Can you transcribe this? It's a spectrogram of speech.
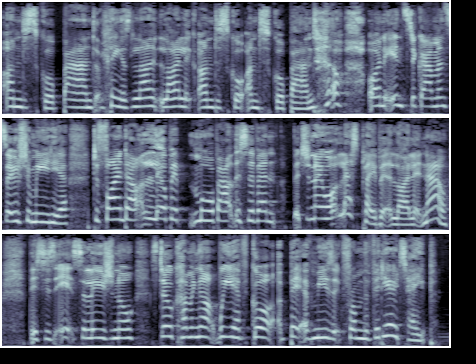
underscore band. I think it's lilac underscore underscore band on Instagram and social media to find out a little bit more about this event. But you know what? Let's play a bit of lilac now. This is It's Illusional. Still coming up, we have got a bit of music from the videotape.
